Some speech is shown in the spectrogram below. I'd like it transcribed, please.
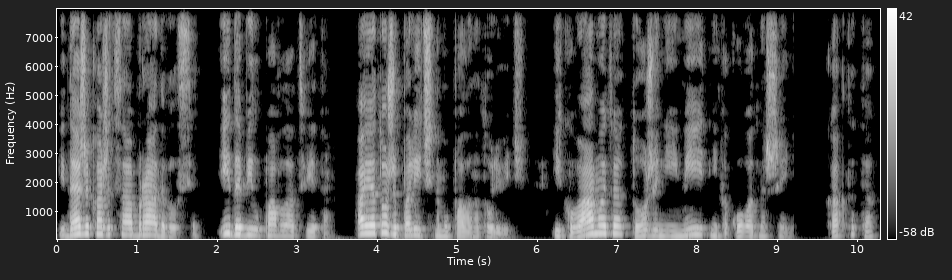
И даже, кажется, обрадовался. И добил Павла ответа. «А я тоже по личному, Павел Анатольевич. И к вам это тоже не имеет никакого отношения. Как-то так.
